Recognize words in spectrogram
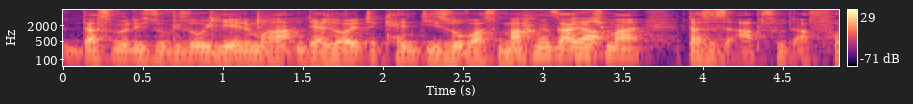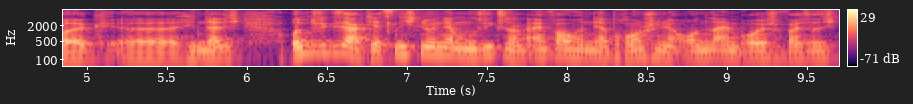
das würde ich sowieso jedem raten, der Leute kennt, die sowas machen, sage Ja. ich mal. Das ist absolut Erfolg äh, hinderlich. Und wie gesagt, jetzt nicht nur in der Musik, sondern einfach auch in der Branche, in der Online-Branche, weiß ich.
